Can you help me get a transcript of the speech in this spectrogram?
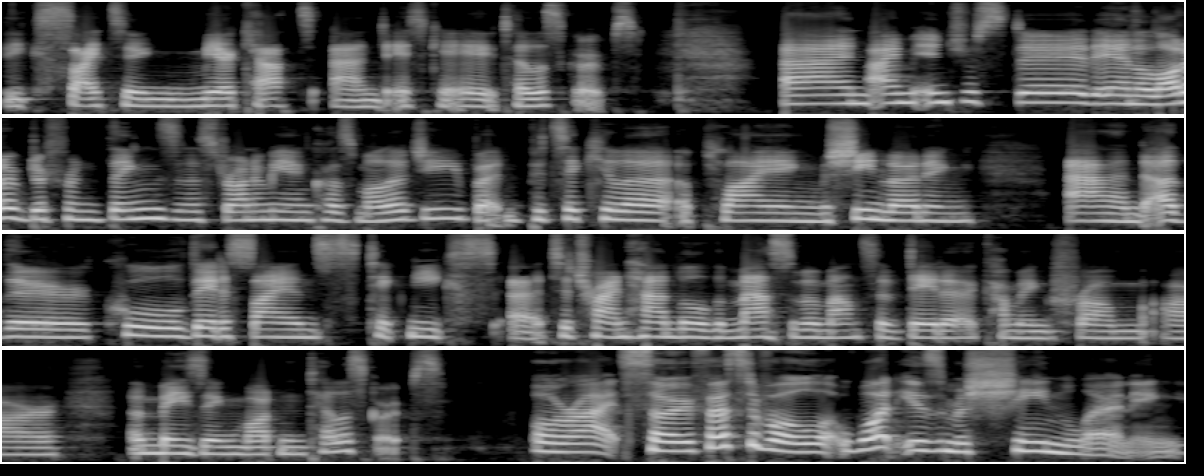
the exciting MeerKAT and SKA telescopes. And I'm interested in a lot of different things in astronomy and cosmology, but in particular, applying machine learning and other cool data science techniques uh, to try and handle the massive amounts of data coming from our amazing modern telescopes. All right. So, first of all, what is machine learning?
